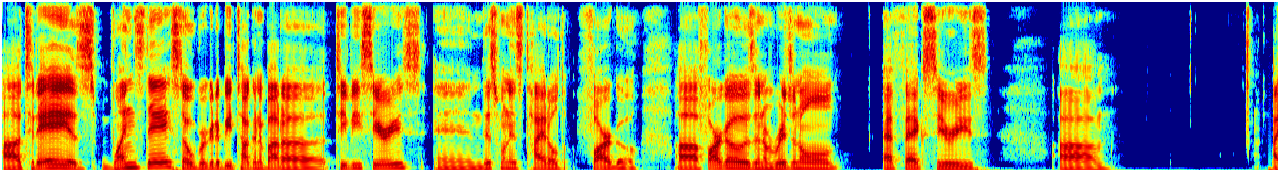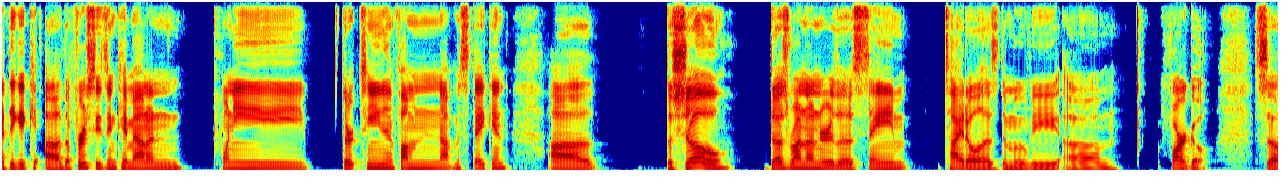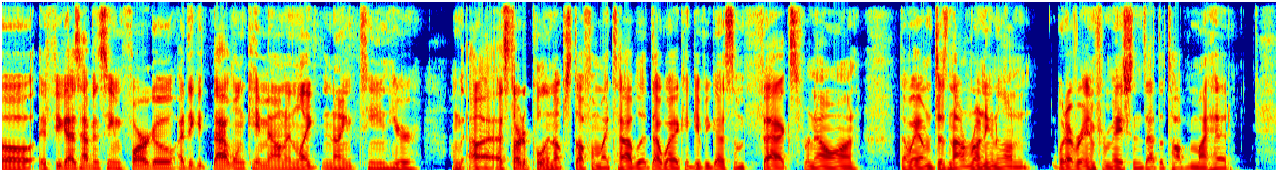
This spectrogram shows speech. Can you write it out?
Uh, today is Wednesday, so we're going to be talking about a TV series, and this one is titled Fargo. Uh, Fargo is an original FX series. Um, I think it, uh, the first season came out in 2013, if I'm not mistaken. Uh, the show does run under the same title as the movie um, Fargo. So if you guys haven't seen Fargo, I think that one came out in like 19 here. I'm, I started pulling up stuff on my tablet. That way I could give you guys some facts for now on. That way I'm just not running on whatever information is at the top of my head.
